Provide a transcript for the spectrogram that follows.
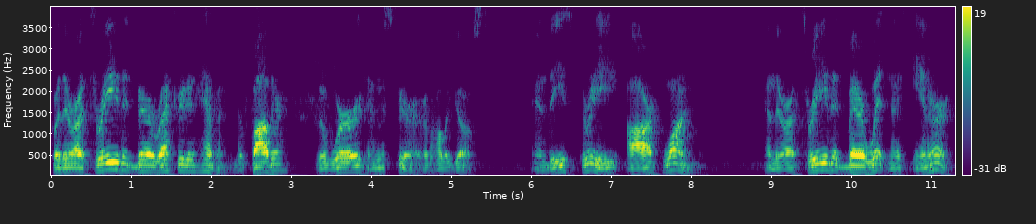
For there are three that bear record in heaven the Father, the Word, and the Spirit, or the Holy Ghost. And these three are one. And there are three that bear witness in earth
